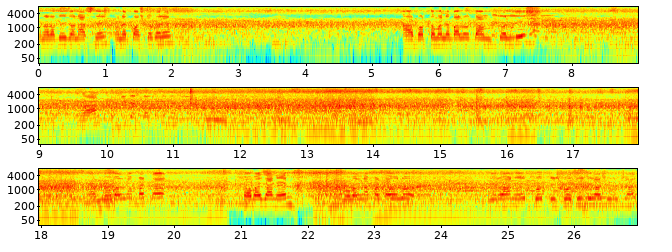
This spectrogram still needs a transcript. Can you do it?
ওনারা দুইজন আসছে, অনেক কষ্ট করে। আর বর্তমানে বালুর দাম চল্লিশ। হ্যাঁ? আর মোবাইল নাম্বারটা সবাই জানেন। মোবাইল নাম্বারটা হলো জিরো ওয়ান বত্রিশ পঁচিশ, বিরাশি উনষাট।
